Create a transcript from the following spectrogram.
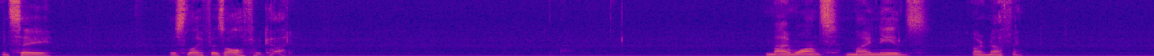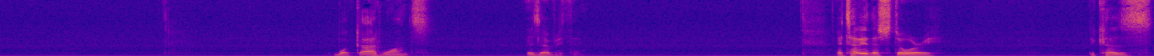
and say, This life is all for God. My wants, my needs are nothing. What God wants is everything. I tell you this story because,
